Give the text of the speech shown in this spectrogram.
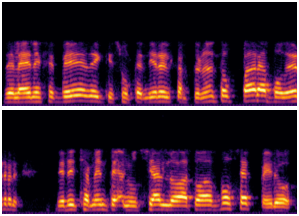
de la NFP de que suspendiera el campeonato para poder derechamente anunciarlo a todas voces, pero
